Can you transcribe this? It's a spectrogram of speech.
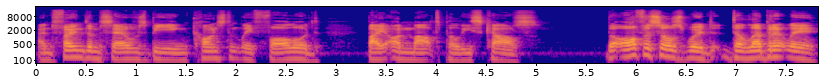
and found themselves being constantly followed by unmarked police cars. The officers would deliberately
